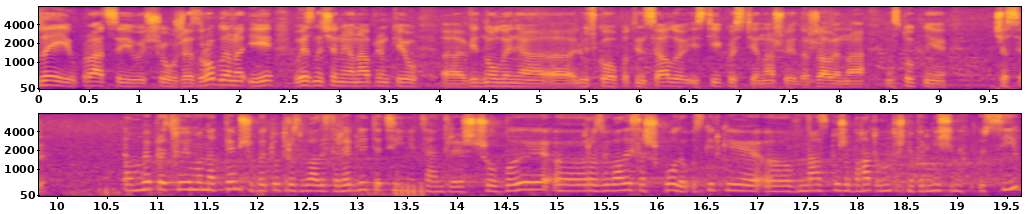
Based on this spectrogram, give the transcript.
тією працею, що вже зроблена, і визначення напрямків е, відновлення е, людського потенціалу і стійкості нашої держави на наступні часи. Ми працюємо над тим, щоб тут розвивалися реабілітаційні центри, щоб е, розвивалися школи, оскільки в нас дуже багато внутрішньопереміщених осіб.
